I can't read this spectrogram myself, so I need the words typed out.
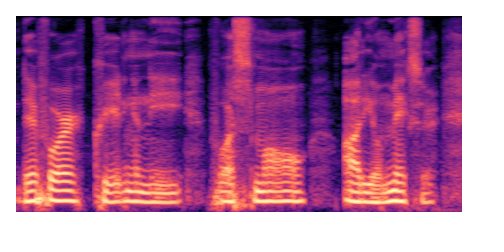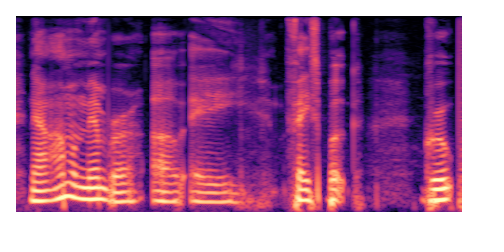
therefore, creating a need for a small audio mixer. Now, I'm a member of a Facebook group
